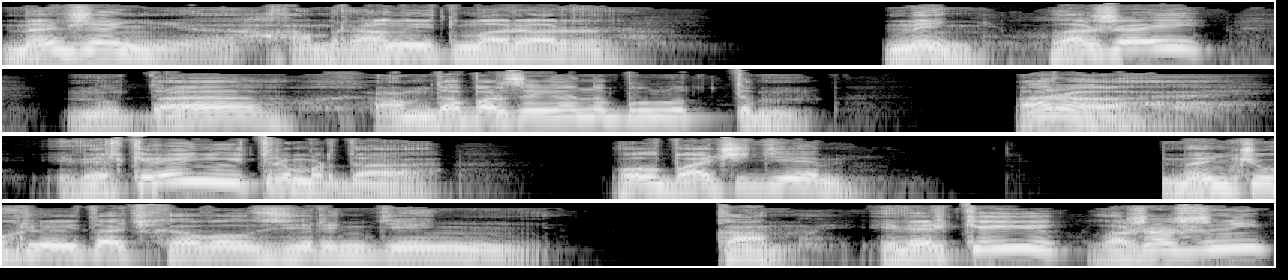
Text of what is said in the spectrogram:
Мӹншін хамран итмарар. Мӹнь, лажай? Ну да, хамда барзаяны булыттым. Ара, веркерен үйтірмірда, ол бачыде. Мен чухлейдать хавал зерінден. Кам, эверкей, лажашыны?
